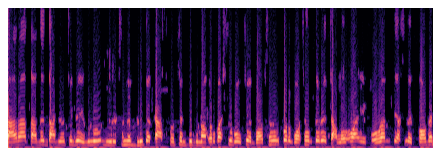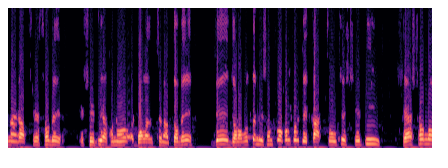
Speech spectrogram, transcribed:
তারা তাদের দাবি হচ্ছে যে এগুলো নিরসনের দ্রুত কাজ করছেন। কিন্তু নগরবাসী বলছে, বছরের পর বছর ধরে চালু হওয়া এই ভোগান্তি আসলে কবে নাগাদ শেষ হবে সেটি এখনও বলা যাচ্ছে না। তবে যে জলবদ্ধ নিরসন প্রকল্পের যে কাজ চলছে, সেটি শেষ হলো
